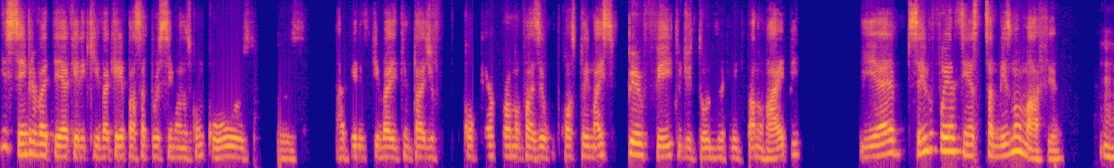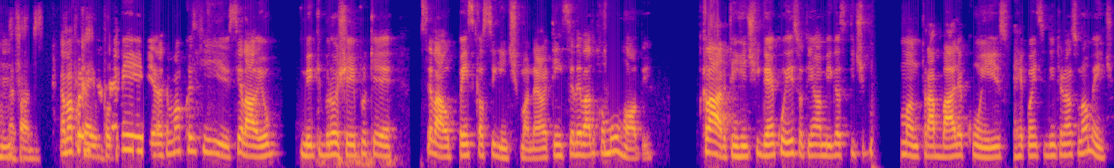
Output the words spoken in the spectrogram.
e sempre vai ter aquele que vai querer passar por cima nos concursos, aqueles que vai tentar de qualquer forma fazer o cosplay mais perfeito de todos, aquele que tá no hype. E é sempre foi assim, essa mesma máfia. Uhum. Né, Fábio? É uma coisa que um pouco... me, é uma coisa que, sei lá, eu meio que brochei porque sei lá, eu penso que é o seguinte, mano, é, tem que ser levado como um hobby. Claro, tem gente que ganha com isso, eu tenho amigas que, tipo, mano, trabalha com isso, é reconhecido internacionalmente.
